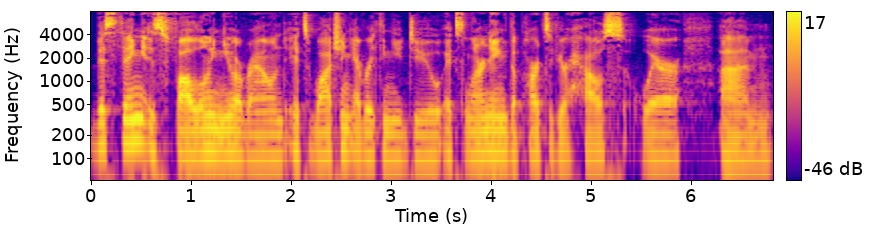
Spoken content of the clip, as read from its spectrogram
this thing is following you around. It's watching everything you do. It's learning the parts of your house where um,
